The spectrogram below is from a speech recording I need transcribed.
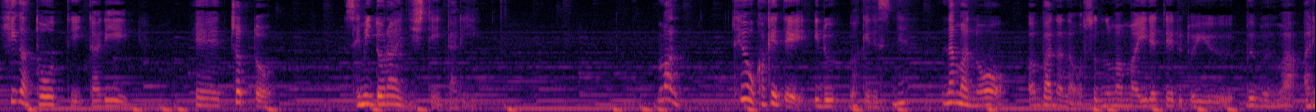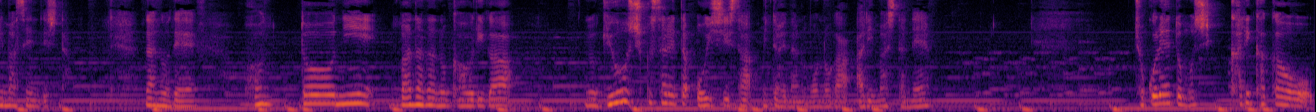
火が通っていたり、えー、ちょっとセミドライにしていたりまあ手をかけているわけですね。生のバナナをそのまま入れているという部分はありませんでした。なので本当にバナナの香りが凝縮された美味しさみたいなものがありましたね。チョコレートもしっかりカカオ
